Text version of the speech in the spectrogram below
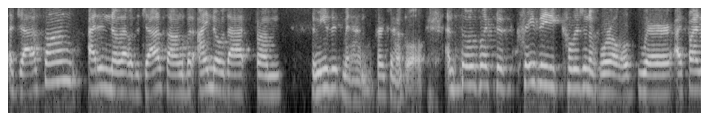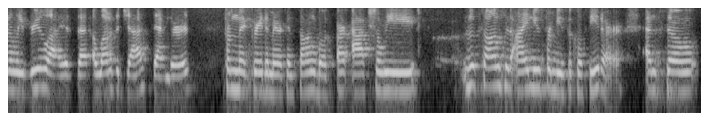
a jazz song. I didn't know that was a jazz song, but I know that from the Music Man, for example. And so it was like this crazy collision of worlds where I finally realized that a lot of the jazz standards from the Great American Songbook are actually the songs that I knew from musical theater. And so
